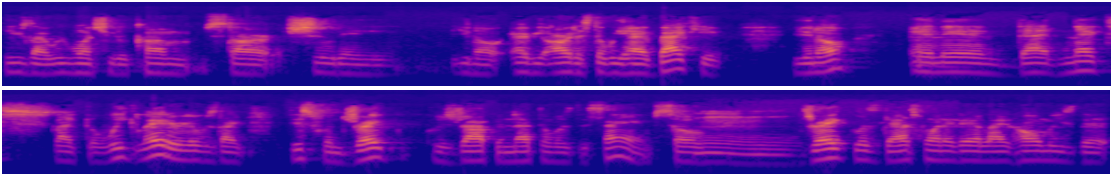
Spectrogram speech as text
he was like, "We want you to come start shooting, you know, every artist that we have back here, you know." And then that next, like a week later, it was like this when Drake was dropping, nothing was the same. So mm. Drake was that's one of their like homies that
